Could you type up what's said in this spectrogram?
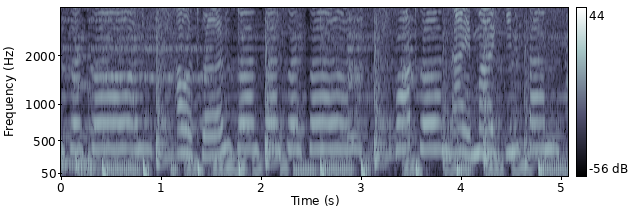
นเสินเสินเสินเสินเอ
